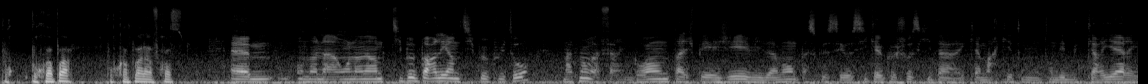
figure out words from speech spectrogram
pour- pourquoi pas Pourquoi pas la France Euh, on, en a, on en a un petit peu parlé un petit peu plus tôt. Maintenant, on va faire une grande page PSG, évidemment, parce que c'est aussi quelque chose qui, t'a- qui a marqué ton, ton début de carrière et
